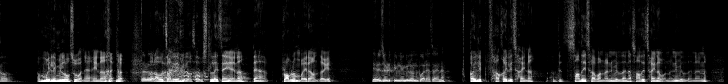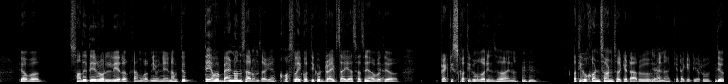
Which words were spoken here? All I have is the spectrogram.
अब मैले मिलाउँछु भने होइन? होइन? तर तर अब जसले मिलाउँछ उसलाई चाहिँ होइन त्यहाँ प्रब्लम भइरहेको हुन्छ कि। धेरैचोटि तिमीले मिलाउनु परेको छ होइन? कहिले छ कहिले छैन। अब त्यो सधैँ छ भन्न नि मिल्दैन सधैँ छैन भन्न नि मिल्दैन होइन? त्यो अब सधैँ त्यही रोल लिएर काम गर्ने पनि होइन? अब त्यो त्यही अब ब्यान्ड अनुसार हुन्छ क्या। कसलाई कतिको ड्राइभ चाहिएको छ चाहिँ अब त्यो प्र्याक्टिस कतिको गरिन्छ होइन? मह्म। कतिको कन्सर्न छ केटाहरू. होइन? केटाकेटीहरू त्यो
